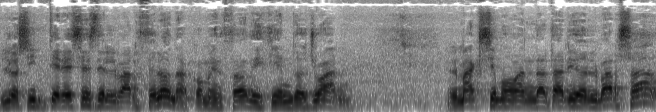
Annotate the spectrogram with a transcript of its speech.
los intereses del Barcelona, comenzó diciendo Joan. El máximo mandatario del Barça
